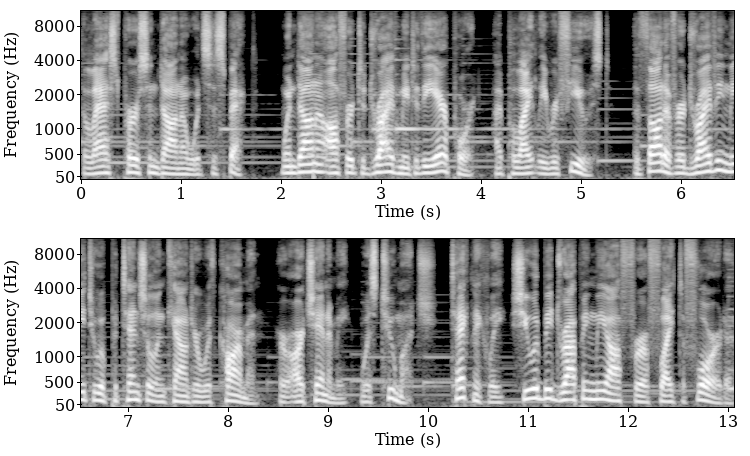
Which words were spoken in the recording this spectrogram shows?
the last person Donna would suspect. When Donna offered to drive me to the airport, I politely refused. The thought of her driving me to a potential encounter with Carmen, her archenemy, was too much. Technically, she would be dropping me off for a flight to Florida,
